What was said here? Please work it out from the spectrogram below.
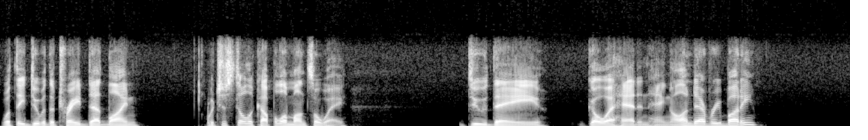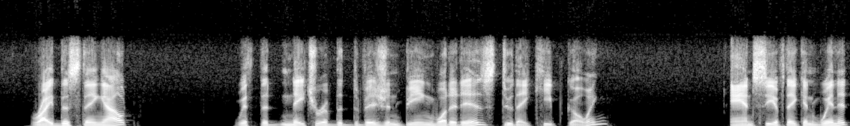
What they do with the trade deadline, which is still a couple of months away. Do they go ahead and hang on to everybody? Ride this thing out? With the nature of the division being what it is, do they keep going? and see if they can win it,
